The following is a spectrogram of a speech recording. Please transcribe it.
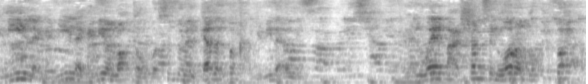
جميلة جميلة جميلة اللقطة وبصيتوا للكاميرا تحفة جميلة قوي الألوان مع الشمس اللي ورا تحفة.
